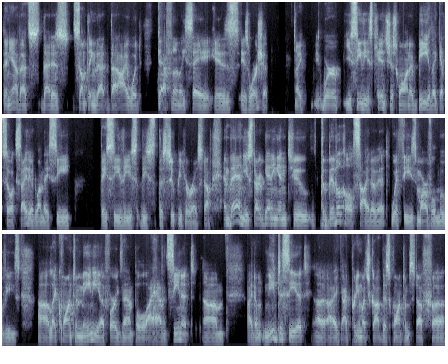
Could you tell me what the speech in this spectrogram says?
then yeah, that's that is something that that I would definitely say is is worship. Like where you see these kids just want to be, they get so excited when they see they see these these the superhero stuff. And then you start getting into the biblical side of it with these marvel movies. Uh, like Quantumania for example i haven't seen it. Um, i don't need to see it. Uh, I, I, pretty much got this quantum stuff uh,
